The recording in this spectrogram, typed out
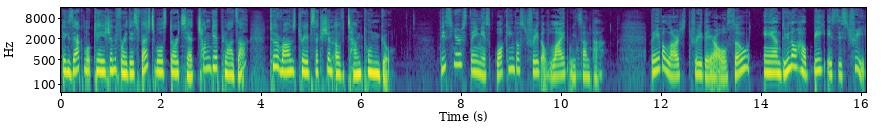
The exact location for this festival starts at Cheonggye Plaza to a round trip section of Jangtong-gyo. This year's theme is Walking the Street of Light with Santa. They have a large tree there also. And do you know how big is this tree?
